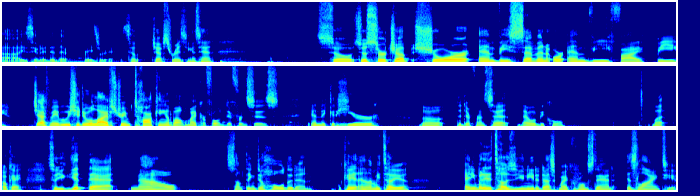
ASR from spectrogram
Uh, you see what I did there? Hand. So Jeff's raising his hand. So just search up Shure MV7 or MV5B. Jeff, maybe we should do a live stream talking about microphone differences and they could hear the the difference. That that would be cool. But okay, so you get that now something to hold it in. Okay, and let me tell you, anybody that tells you you need a desk microphone stand is lying to you.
